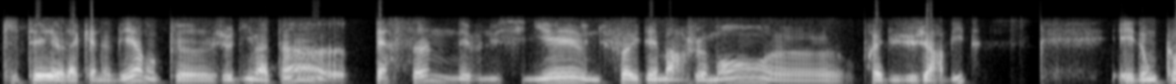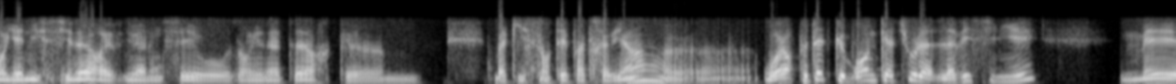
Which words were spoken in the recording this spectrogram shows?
quitter la canebière. Donc euh, jeudi matin, euh, personne n'est venu signer une feuille d'émargement auprès du juge arbitre. Et donc quand Yannick Sinner est venu annoncer aux ordinateurs que bah, se sentait pas très bien, ou alors peut-être que Brancaccio l'avait signé, mais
